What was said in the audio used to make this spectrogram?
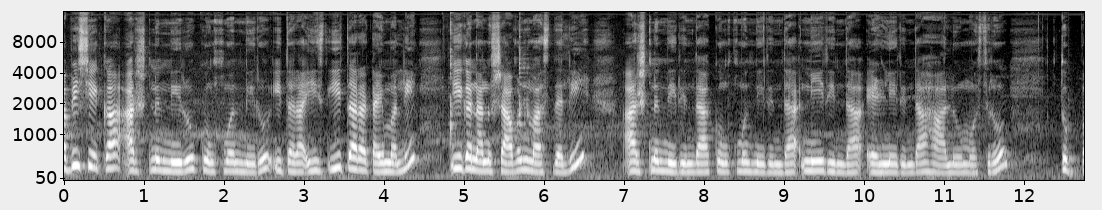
ಅಭಿಷೇಕ, ಅರ್ಶಿಣದ ನೀರು, ಕುಂಕುಮದ ನೀರು ಈ ಥರ ಈ ಈ ಥರ ಟೈಮಲ್ಲಿ ಈಗ ನಾನು ಶ್ರಾವಣ ಮಾಸದಲ್ಲಿ ಅರ್ಶಿಣದ ನೀರಿಂದ, ಕುಂಕುಮದ ನೀರಿಂದ ನೀರಿಂದ, ಎಳ್ನೀರಿಂದ, ಹಾಲು, ಮೊಸರು, ತುಪ್ಪ,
